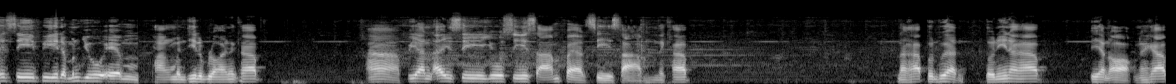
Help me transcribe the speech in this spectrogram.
ICPWM พังเป็นที่เรียบร้อยนะครับ อ่า เปลี่ยน IC UC 3843 นะครับ นะครับเพื่อนๆตัวนี้นะครับเปลี่ยนออกนะครับ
